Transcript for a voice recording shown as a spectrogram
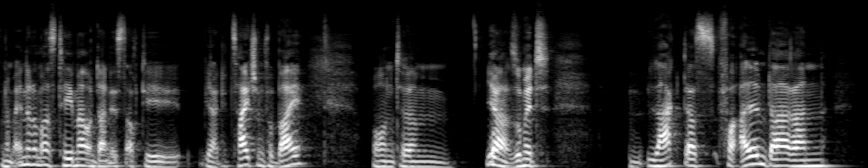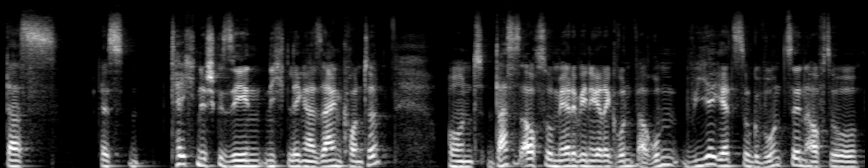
und am Ende nochmal das Thema und dann ist auch die, ja, die Zeit schon vorbei. Und ähm, ja, somit lag das vor allem daran, dass es technisch gesehen nicht länger sein konnte. Und das ist auch so mehr oder weniger der Grund, warum wir jetzt so gewohnt sind, auf so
